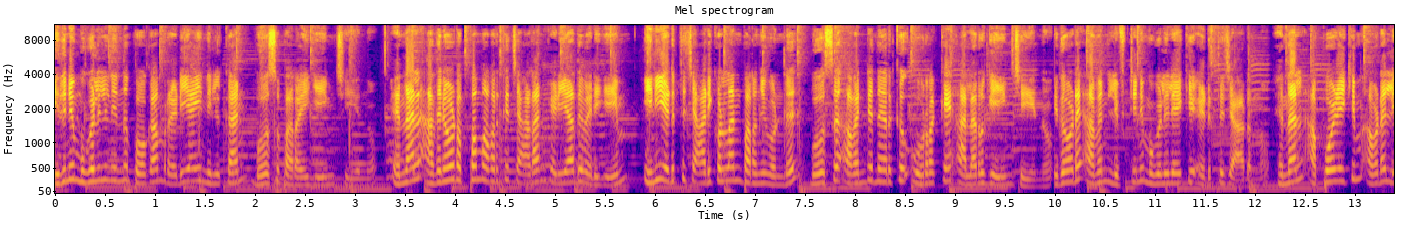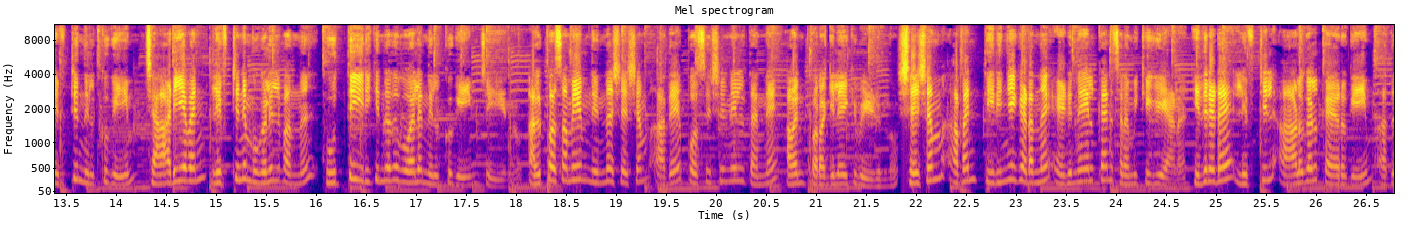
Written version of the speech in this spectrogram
ഇതിനു മുകളിൽ നിന്ന് പോകാം റെഡിയായി നിൽക്കാൻ ബോസ് പറയുകയും ചെയ്യുന്നു. എന്നാൽ അതിനോടൊപ്പം അവർക്ക് ചാടാൻ കഴിയാതെ വരികയും ഇനി എടുത്ത് ചാടിക്കൊള്ളാൻ പറഞ്ഞുകൊണ്ട് ബോസ് അവന്റെ നേർക്ക് ഉറക്കെ അലറുകയും ചെയ്യുന്നു. ഇതോടെ അവൻ ലിഫ്റ്റിന് മുകളിലേക്ക് എടുത്തു ചാടുന്നു. എന്നാൽ അപ്പോഴേക്കും അവിടെ ലിഫ്റ്റ് നിൽക്കുകയും ചാടിയവൻ ലിഫ്റ്റിന് മുകളിൽ വന്ന് കുത്തിയിരിക്കുന്നത് പോലെ നിൽക്കുകയും ചെയ്യുന്നു. അല്പസമയം നിന്ന ശേഷം അതേ പൊസിഷനിൽ തന്നെ അവൻ പുറകിലേക്ക് വീഴുന്നു. ശേഷം അവൻ തിരിഞ്ഞു കിടന്ന് എഴുന്നേൽക്കാൻ ശ്രമിക്കുകയാണ്. ഇതിനിടെ ലിഫ്റ്റിൽ ആളുകൾ കയറുകയും അത്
